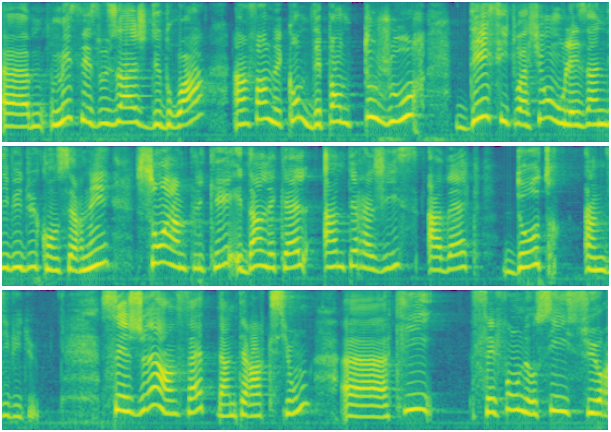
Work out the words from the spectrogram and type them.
mais ces usages du droit, en fin de compte, dépendent toujours des situations où les individus concernés sont impliqués et dans lesquels interagissent avec d'autres individus. Ces jeux, en fait, d'interaction euh, qui se fondent aussi sur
